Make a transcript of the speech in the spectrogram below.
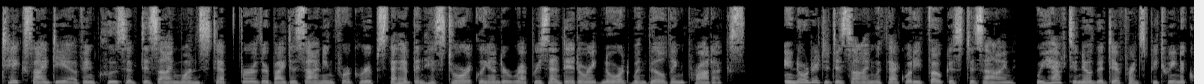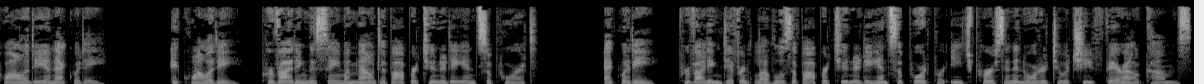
takes idea of inclusive design one step further by designing for groups that have been historically underrepresented or ignored when building products. In order to design with equity focused design, we have to know the difference between equality and equity. Equality, providing the same amount of opportunity and support. Equity, providing different levels of opportunity and support for each person in order to achieve fair outcomes.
